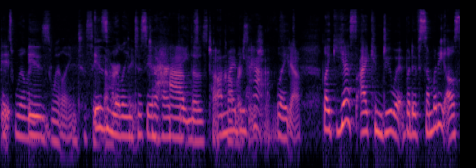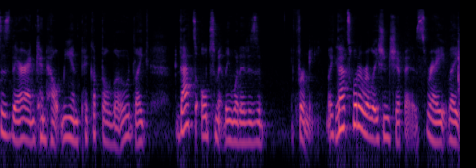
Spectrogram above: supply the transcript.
it's It willing. is willing to say is the hard willing things, to say the hard have things those tough on my behalf. Like, yeah. like yes, I can do it, but if somebody else is there and can help me and pick up the load, like that's ultimately what it is for me. Like that's what a relationship is, right? Like,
